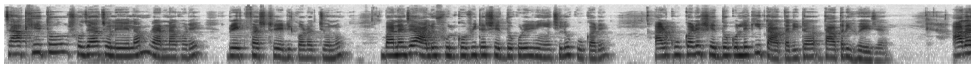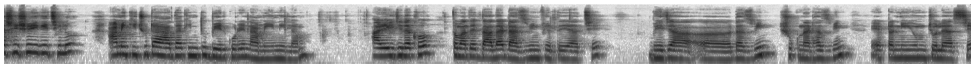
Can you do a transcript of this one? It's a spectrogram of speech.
চা খেয়ে তো সোজা চলে এলাম রান্নাঘরে ব্রেকফাস্ট রেডি করার জন্য। বানাজা আলু ফুলকপিটা সেদ্ধ করে নিয়েছিল কুকারে। আর কুকারে সেদ্ধ করলে কি তাড়াতাড়িটা, তাড়াতাড়ি হয়ে যায়। আদা শেষ হয়ে গেছিল। আমি কিছুটা আদা কিন্তু বের করে নামিয়ে নিলাম। আর এই যে দেখো, তোমাদের দাদা ডাস্টবিন ফেলতে যাচ্ছে। ভেজা ডাস্টবিন, শুকনা ডাস্টবিন। একটা নিয়ম চলে আসছে।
